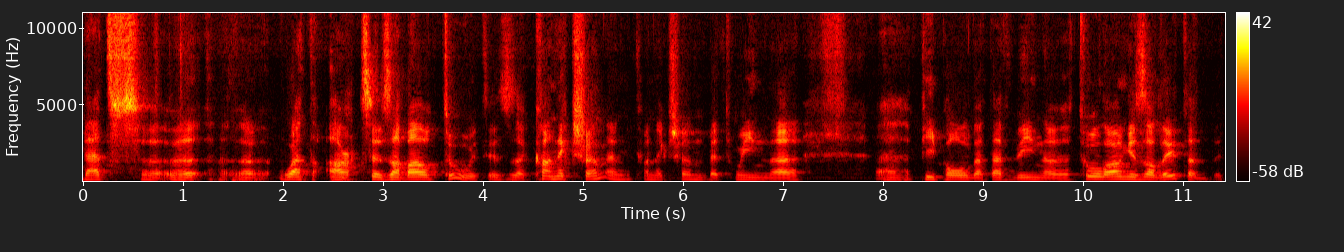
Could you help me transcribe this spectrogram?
that's uh, uh, uh, what art is about too. It is a connection and connection between uh, uh people that have been uh, too long isolated. It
